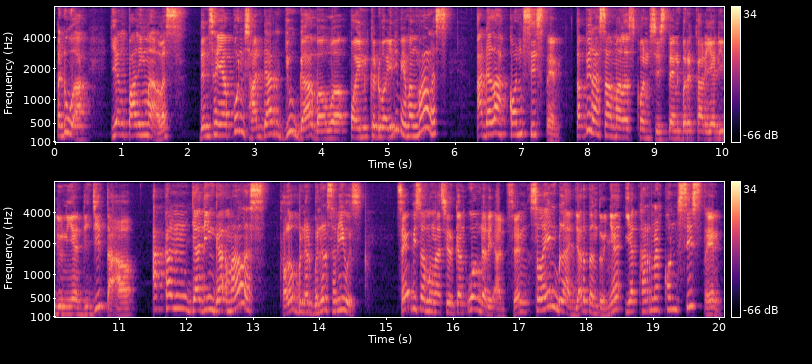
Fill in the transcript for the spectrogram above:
Kedua, yang paling males dan saya pun sadar juga bahwa poin kedua ini memang males adalah konsisten. Tapi rasa males konsisten berkarya di dunia digital akan jadi nggak males kalau benar-benar serius. Saya bisa menghasilkan uang dari AdSense selain belajar tentunya ya karena konsisten.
